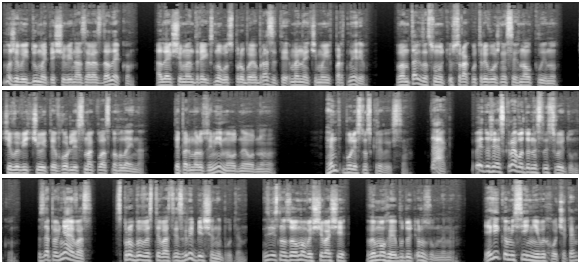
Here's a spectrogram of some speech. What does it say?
Може, ви й думаєте, що війна зараз далеко, але якщо Мендрейк знову спробує образити мене чи моїх партнерів, вам так засунуть у сраку тривожний сигнал клину, що ви відчуєте в горлі смак власного лайна. Тепер ми розуміємо одне одного. Гент болісно скривився. Так, ви дуже яскраво донесли свою думку. Запевняю вас, спроби вести вас із гри більше не буде. Звісно, за умови, що ваші вимоги будуть розумними. Які комісійні ви хочете?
